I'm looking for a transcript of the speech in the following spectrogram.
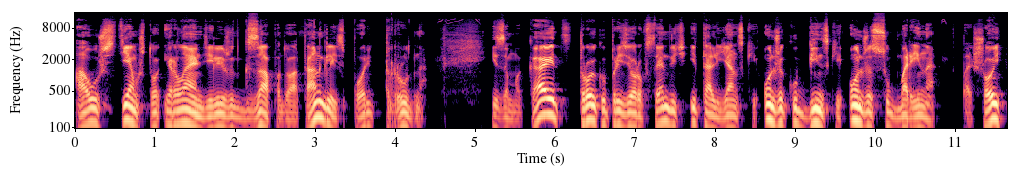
А уж с тем, что Ирландия лежит к западу от Англии, спорить трудно. И замыкает тройку призеров сэндвич итальянский, он же кубинский, он же субмарина. Большой,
